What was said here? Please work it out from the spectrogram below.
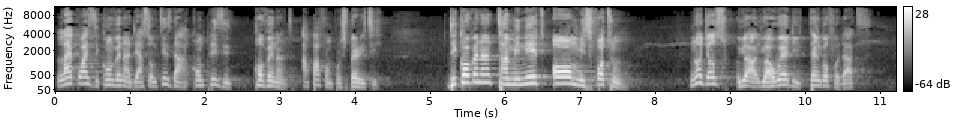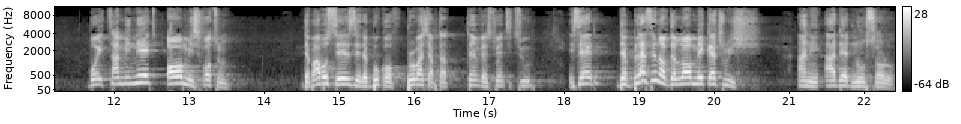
Likewise, the covenant, there are some things that accompany the covenant apart from prosperity. The covenant terminates all misfortune. Not just you are, you are worthy, thank God for that. But it terminates all misfortune. The Bible says in the book of Proverbs chapter 10 verse 22, it said, the blessing of the Lord maketh rich, and he added no sorrow.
